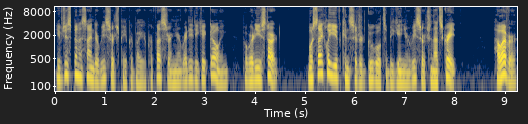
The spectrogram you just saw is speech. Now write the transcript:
You've just been assigned a research paper by your professor and you're ready to get going, but where do you start? Most likely you've considered Google to begin your research, and that's great. However,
